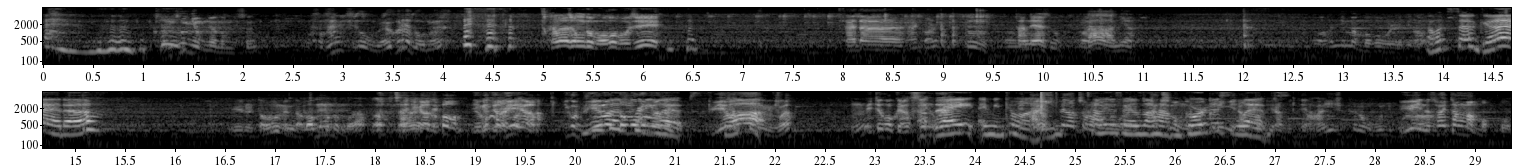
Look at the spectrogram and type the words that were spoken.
감성이 없냐 너 무슨? 너왜 그래 너는? 하나 정도 먹어보지. 달달할 걸? 응, 다 내. 나 아니야. 이거 한 입만 먹어볼래 니가? That looks so good. Uh, 위를 떠먹는다. 떠먹는 거야? 자기가 커. 이거 위에야. 이거 위에만 떠먹으면. 위에만. 떠먹는 거야? 밑에 거 그냥 쓴데? Right? I mean, come on. Tell me this man does not have gorgeous lips. 위에 있는 설탕만 먹고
